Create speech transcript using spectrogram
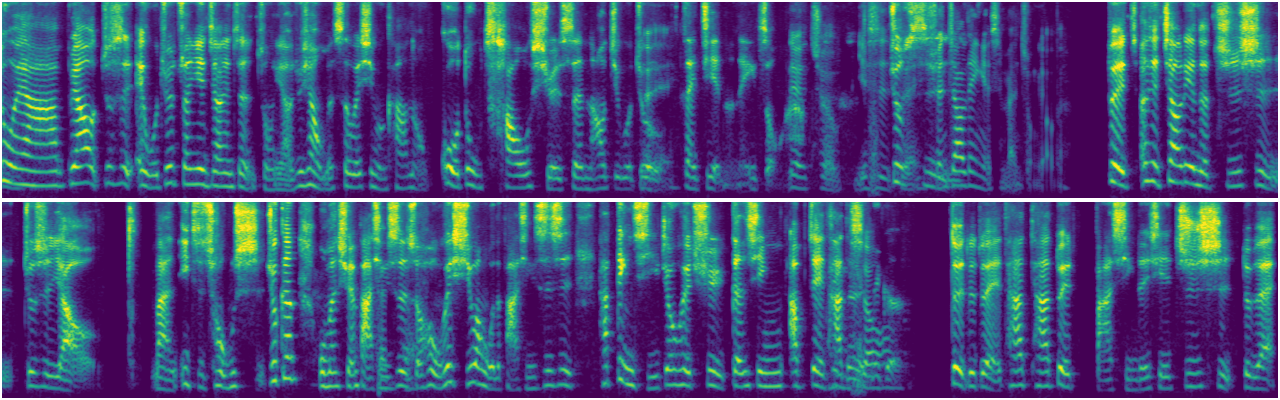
对啊，不要就是哎，我觉得专业教练真的很重要。就像我们社会新闻看到那种过度操学生，然后结果就再见了那一种啊，对，就也是就是选教练也是蛮重要的。对，而且教练的知识就是要蛮一直充实。就跟我们选发型师的时候，我会希望我的发型师是他定期就会去更新 update 他的那个，对对对，他他对发型的一些知识，对不对？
